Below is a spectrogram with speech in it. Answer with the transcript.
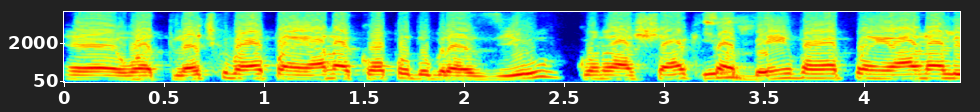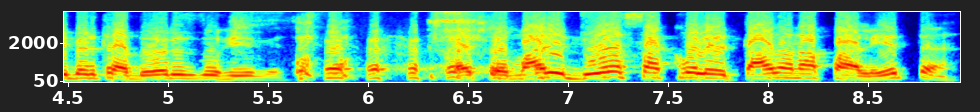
é, o Atlético vai apanhar na Copa do Brasil. Quando achar que tá bem, vai apanhar na Libertadores do River. vai tomar duas sacoletadas na paleta.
